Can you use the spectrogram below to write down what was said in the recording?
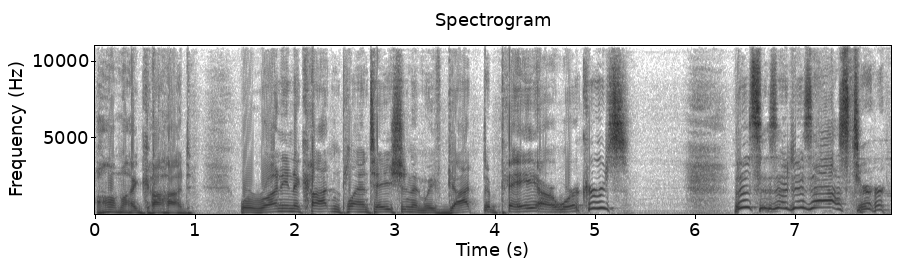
Oh my God, we're running a cotton plantation and we've got to pay our workers? This is a disaster.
